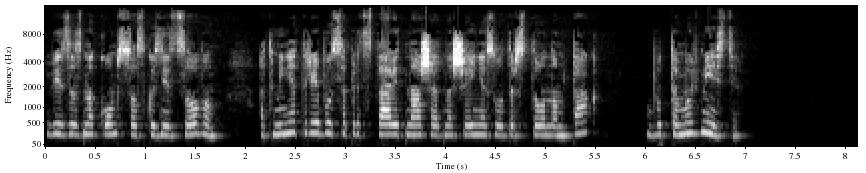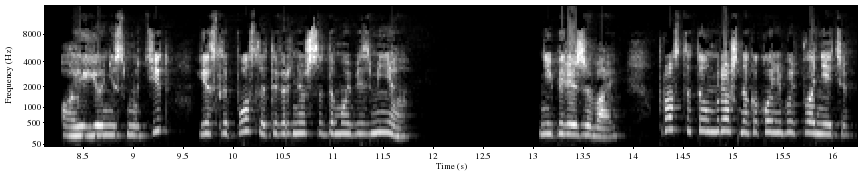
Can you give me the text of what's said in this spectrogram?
ведь за знакомство с Кузнецовым от меня требуется представить наши отношения с Уотерстоуном так, будто мы вместе. А ее не смутит, если после ты вернешься домой без меня? Не переживай, просто ты умрешь на какой-нибудь планете,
